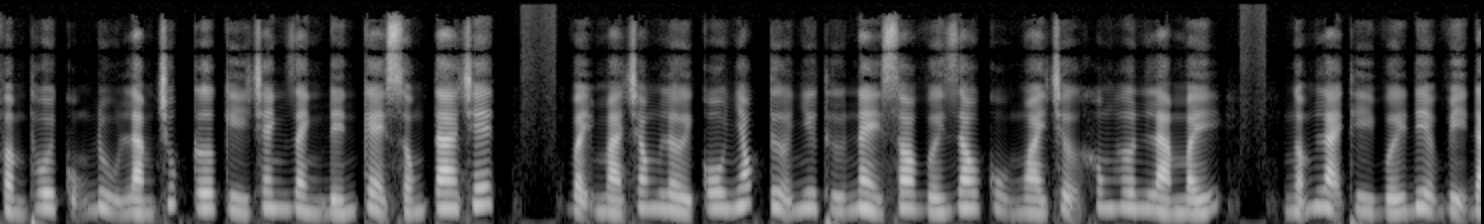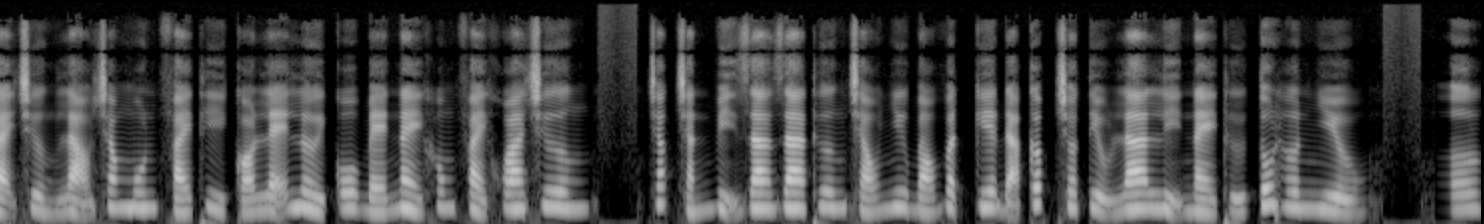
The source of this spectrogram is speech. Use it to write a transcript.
phẩm thôi cũng đủ làm trúc cơ kỳ tranh giành đến kẻ sống ta chết. Vậy mà trong lời cô nhóc tựa như thứ này so với rau củ ngoài chợ không hơn là mấy. Ngẫm lại thì với địa vị đại trưởng lão trong môn phái thì có lẽ lời cô bé này không phải khoa trương. Chắc chắn vị gia gia thương cháu như báu vật kia đã cấp cho tiểu la lị này thứ tốt hơn nhiều. Ơ,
